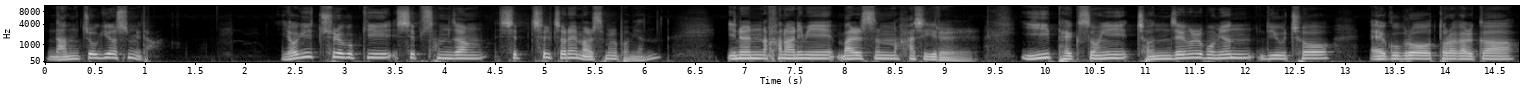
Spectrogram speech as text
남쪽이었습니다. 여기 출애굽기 13장 17절의 말씀을 보면 이는 하나님이 말씀하시기를 이 백성이 전쟁을 보면 뉘우쳐 애굽으로 돌아갈까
